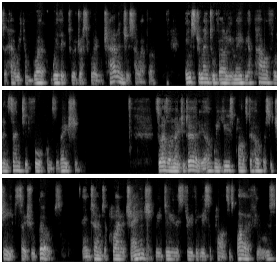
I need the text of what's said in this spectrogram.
to how we can work with it to address global challenges, however, instrumental value may be a powerful incentive for conservation. So as I noted earlier, we use plants to help us achieve social goals. In terms of climate change, we do this through the use of plants as biofuels,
